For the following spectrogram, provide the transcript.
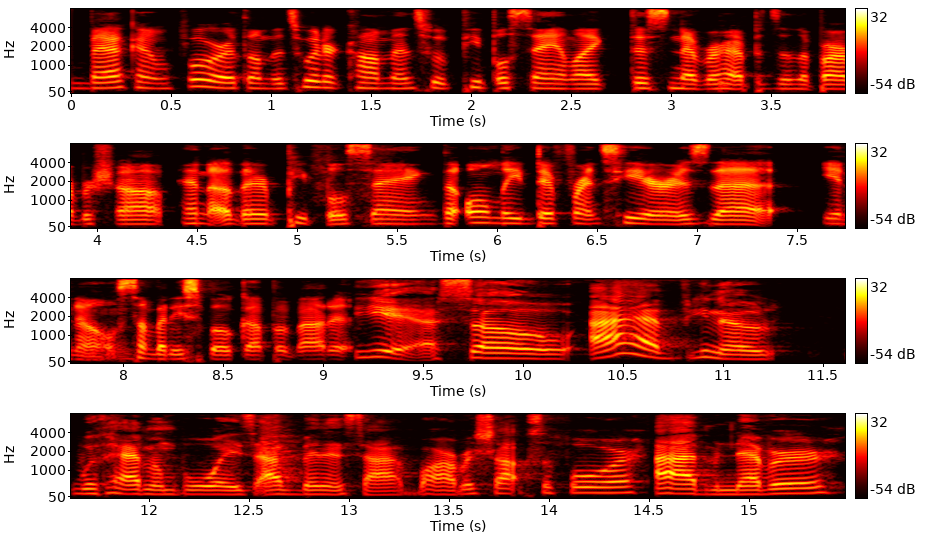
back and forth on the Twitter comments with people saying like this never happens in the barbershop and other people saying the only difference here is that you know mm-hmm. somebody spoke up about it. Yeah, so I have, you know, with having boys, I've been inside barbershops before. I've never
